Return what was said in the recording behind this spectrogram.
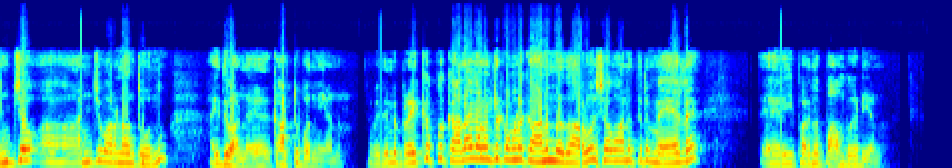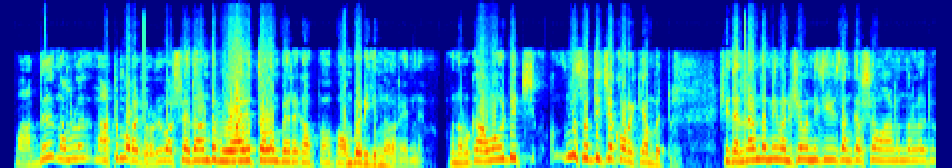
അഞ്ചോ അഞ്ച് മരണം എന്ന് തോന്നുന്നു. ഇതുമാണ് കാട്ടുപന്നിയാണ്. അപ്പൊ ഇതിന്റെ ബ്രേക്കപ്പ് കാലാകാലത്തൊക്കെ നമ്മൾ കാണുന്നത് അറുപത് ശതമാനത്തിന് മേലെ ഈ പറയുന്ന പാമ്പ് കടിയാണ്. അപ്പൊ അത് നമ്മൾ നാട്ടുമ്പുറങ്ങൾ ഒരു വർഷം ഏതാണ്ട് മൂവായിരത്തോളം പേരെ പാമ്പ് കടിക്കുന്ന പറയുന്നത് അപ്പൊ നമുക്ക് അവോയ്ഡ് ഒന്ന് ശ്രദ്ധിച്ചാൽ കുറയ്ക്കാൻ പറ്റും. പക്ഷെ ഇതെല്ലാം തന്നെ മനുഷ്യ വന്യജീവി സംഘർഷമാണെന്നുള്ളൊരു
